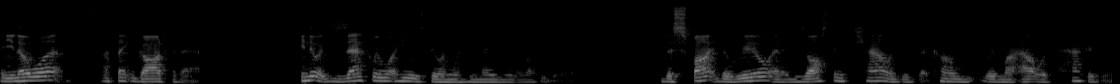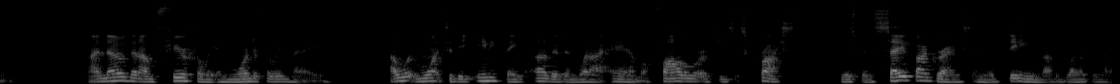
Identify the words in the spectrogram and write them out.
And you know what? I thank God for that. He knew exactly what he was doing when he made me the way he did. Despite the real and exhausting challenges that come with my outward packaging, I know that I'm fearfully and wonderfully made. I wouldn't want to be anything other than what I am a follower of Jesus Christ, who has been saved by grace and redeemed by the blood of the Lamb,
